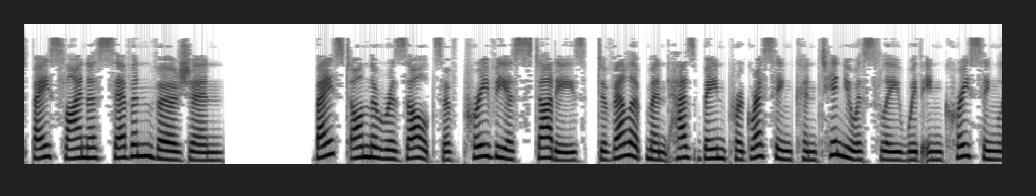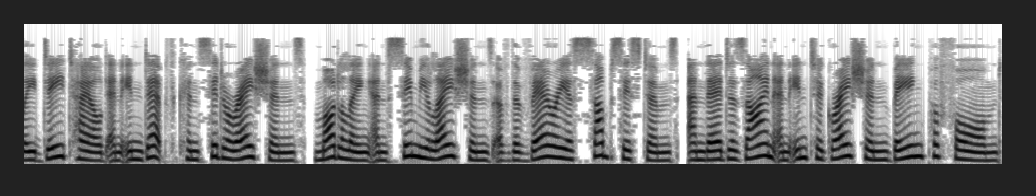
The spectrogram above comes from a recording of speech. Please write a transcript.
Spaceliner 7 version. Based on the results of previous studies, development has been progressing continuously with increasingly detailed and in-depth considerations, modeling and simulations of the various subsystems, and their design and integration being performed.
